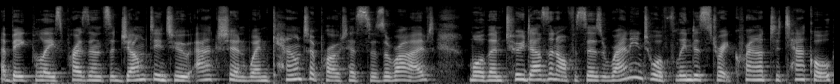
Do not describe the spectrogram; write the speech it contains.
A big police presence jumped into action when counter protesters arrived. More than two dozen officers ran into a Flinders Street crowd to tackle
